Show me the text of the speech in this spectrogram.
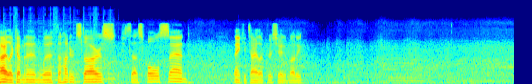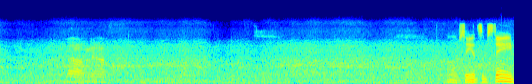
Tyler coming in with 100 stars. He says full send. Thank you, Tyler. Appreciate it, buddy. Oh. Oh, seeing some steam.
